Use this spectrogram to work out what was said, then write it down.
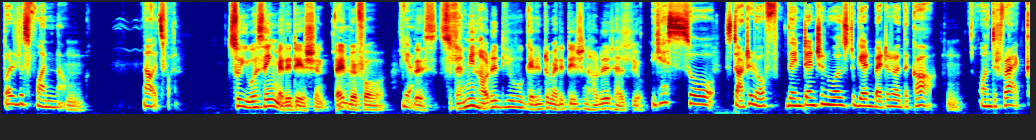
but it is fun now. Now it's fun. So you were saying meditation right before Yeah. this. So tell me, how did you get into meditation? How did it help you? Yes, so started off, the intention was to get better at the car on the track.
